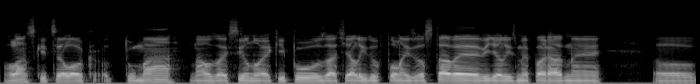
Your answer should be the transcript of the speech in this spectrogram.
Holandský celok tu má naozaj silnú ekipu, zatiaľ idú v plnej zostave, videli sme parádne uh,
